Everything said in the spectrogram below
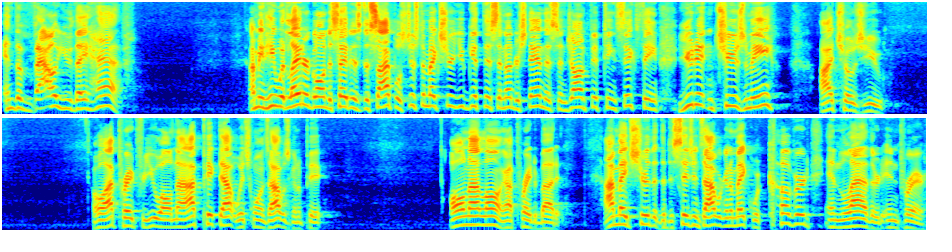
and the value they have? I mean, he would later go on to say to his disciples, just to make sure you get this and understand this in John 15, 16, you didn't choose me, I chose you. Oh, I prayed for you all night. I picked out which ones I was going to pick. All night long, I prayed about it. I made sure that the decisions I were going to make were covered and lathered in prayer.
